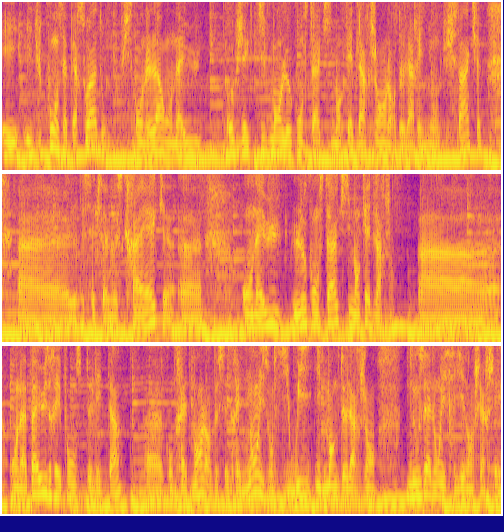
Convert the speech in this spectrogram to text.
et, du coup, on s'aperçoit, donc, puisqu'on là, on a eu objectivement le constat qu'il manquait de l'argent lors de la réunion du 5, cette fameuse CRAEC. on a eu le constat qu'il manquait de l'argent. Euh, on n'a pas eu de réponse de l'État euh, concrètement lors de cette réunion. Ils ont dit oui, il manque de l'argent, nous allons essayer d'en chercher.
